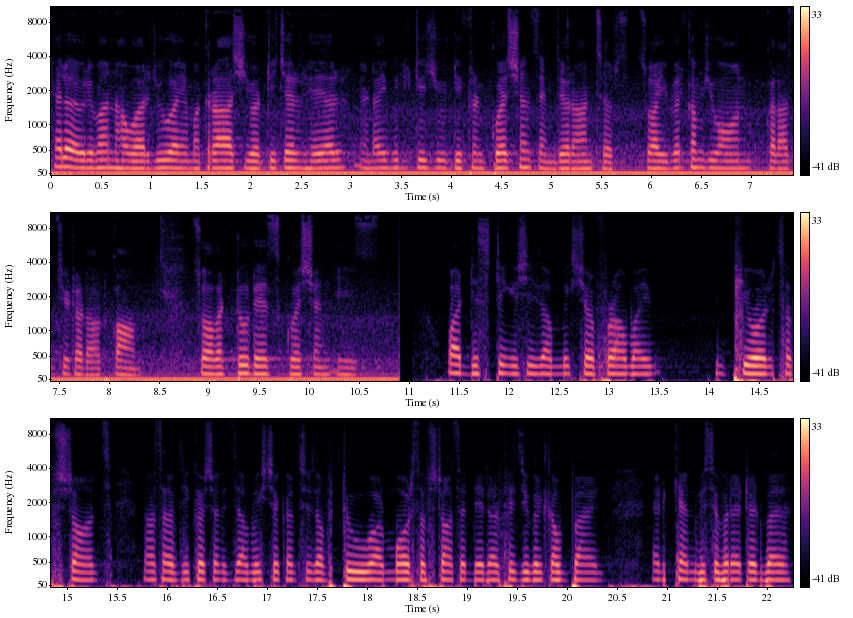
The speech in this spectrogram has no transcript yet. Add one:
Hello everyone, how are you? I am Akrash, your teacher here, and I will teach you different questions and their answers. So I welcome you on classtheta.com. So our today's question is What distinguishes a mixture from a impure substance? The answer of the question is a mixture consists of two or more substances that are physically combined and can be separated by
